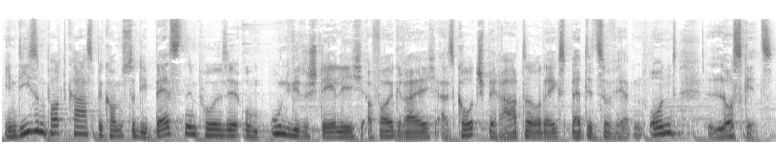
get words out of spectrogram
In diesem Podcast bekommst du die besten Impulse, um unwiderstehlich erfolgreich als Coach, Berater oder Experte zu werden. Und los geht's!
